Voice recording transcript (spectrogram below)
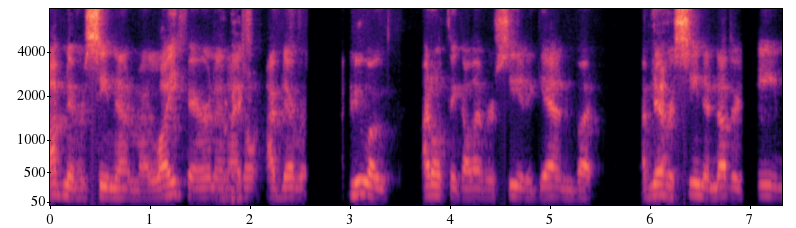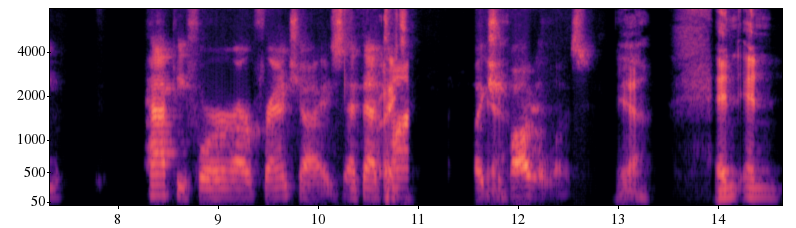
I've never seen that in my life, Aaron, and I don't. I've never. I knew I. I don't think I'll ever see it again, but I've never Yeah. seen another team happy for our franchise at that Right. time, like Yeah. Chicago was. Yeah. And and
